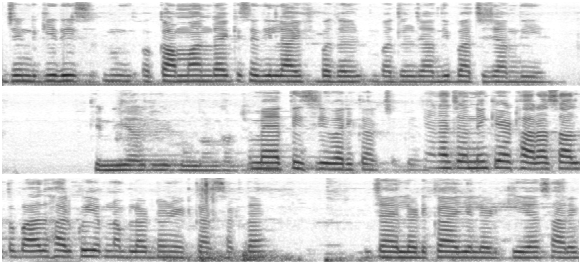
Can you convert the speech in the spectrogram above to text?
ਜ਼ਿੰਦਗੀ ਦੀ ਸ- ਕੰਮ ਆਉਂਦਾ ਹੈ ਕਿਸੇ ਦੀ ਲਾਈਫ ਬਦਲ ਬਦਲ ਜਾਂਦੀ ਬਚ ਜਾਂਦੀ ਹੈ। ਕਿੰਨੀ ਵਾਰ ਤੁਸੀਂ ਖੂਨਦਾਨ ਕਰ ਚੁੱਕੇ ਮੈਂ ਤੀਸਰੀ ਵਾਰੀ ਕਰ ਚੁੱਕੀ ਹਾਂ। ਕਹਿਣਾ ਚਾਹੁੰਦੀ ਕਿ 18 ਸਾਲ ਤੋਂ ਬਾਅਦ ਹਰ ਕੋਈ ਆਪਣਾ ਬਲੱਡ ਡੋਨੇਟ ਕਰ ਸਕਦਾ ਹੈ। ਚਾਹੇ ਲੜਕਾ ਹੈ ਜਾਂ ਲੜਕੀ ਹੈ ਸਾਰੇ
